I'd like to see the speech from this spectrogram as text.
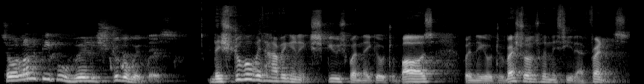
So a lot of people really struggle with this. They struggle with having an excuse when they go to bars, when they go to restaurants, when they see their friends.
